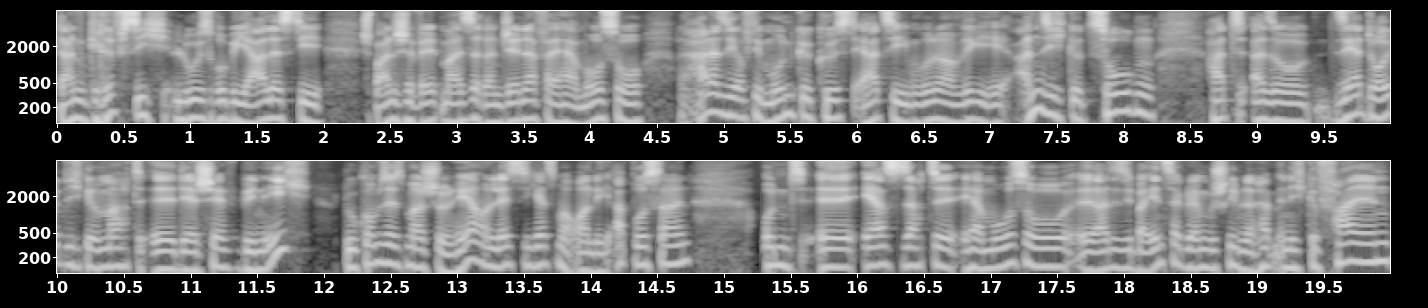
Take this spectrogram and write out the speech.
Dann griff sich Luis Rubiales die spanische Weltmeisterin Jennifer Hermoso. Da hat er sie auf den Mund geküsst. Er hat sie im Grunde genommen wirklich an sich gezogen, hat also sehr deutlich gemacht, äh, der Chef bin ich. Du kommst jetzt mal schön her und lässt dich jetzt mal ordentlich abbusseln. Und äh, erst sagte Hermoso, äh, hatte sie bei Instagram geschrieben, das hat mir nicht gefallen.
